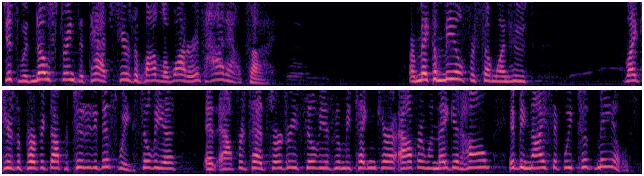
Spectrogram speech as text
Just with no strings attached, here's a bottle of water. It's hot outside. Or make a meal for someone who's like, here's a perfect opportunity this week. Sylvia and Alfred's had surgery. Sylvia's going to be taking care of Alfred when they get home. It'd be nice if we took meals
